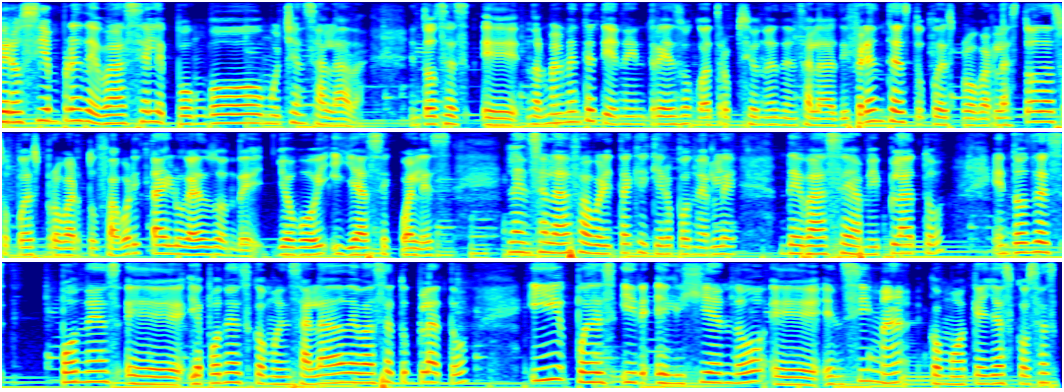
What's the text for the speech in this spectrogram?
pero siempre de base le pongo mucha ensalada. Entonces, eh, normalmente tienen tres o cuatro opciones de ensaladas diferentes. Tú puedes probarlas todas o puedes probar tu favorita. Hay lugares donde yo voy y ya sé cuál es la ensalada favorita que quiero ponerle de base a mi plato. Entonces, pones, eh, le pones como ensalada de base a tu plato y puedes ir eligiendo eh, encima como aquellas cosas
